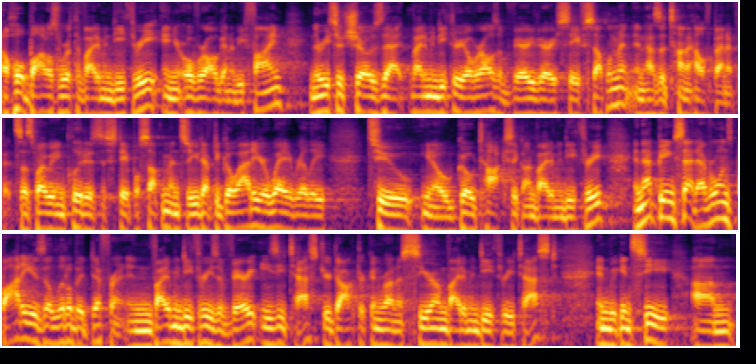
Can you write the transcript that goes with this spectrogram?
a whole bottle's worth of vitamin D3 and you're overall going to be fine. And the research shows that vitamin D3 overall is a very, very safe supplement and has a ton of health benefits. That's why we include it as a staple supplement. So you'd have to go out of your way really to, you know, go toxic on vitamin D3. And that being said, everyone's body is a little bit different and vitamin D3 is a very easy test. Your doctor can run a serum vitamin D3 test and we can see um,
